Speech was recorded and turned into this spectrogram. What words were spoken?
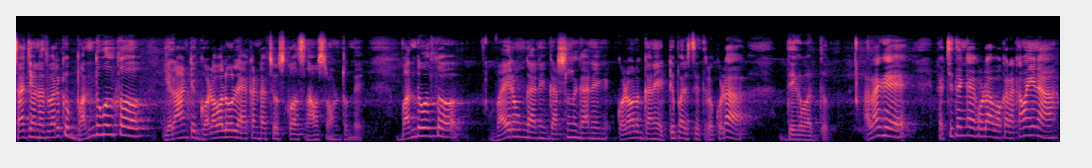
సాధ్యమైనంత వరకు బంధువులతో ఎలాంటి గొడవలు లేకుండా చూసుకోవాల్సిన అవసరం ఉంటుంది. బంధువులతో వైరం కానీ ఘర్షణలు కానీ గొడవలకు కానీ ఎట్టి పరిస్థితుల్లో కూడా దిగవద్దు. అలాగే ఖచ్చితంగా కూడా ఒక రకమైన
